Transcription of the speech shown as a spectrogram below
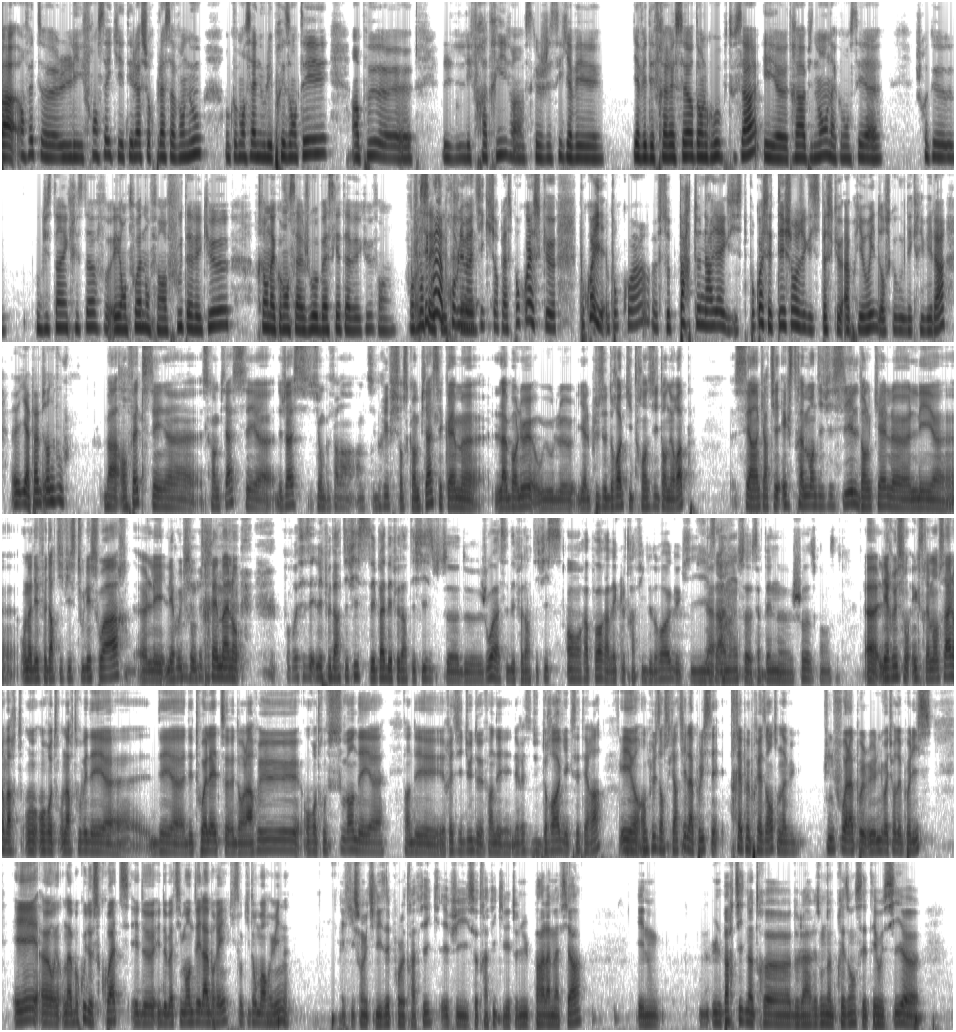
bah, en fait, euh, les Français qui étaient là sur place avant nous ont commencé à nous les présenter, un peu euh, les fratries, parce que je sais qu'il y avait il y avait des frères et sœurs dans le groupe, tout ça, et euh, très rapidement, on a commencé à, je crois que Augustin et Christophe et Antoine ont fait un foot avec eux. Après, on a commencé à jouer au basket avec eux. Enfin, franchement, C'est quoi la problématique sur place? Pourquoi est-ce que pourquoi pourquoi euh, ce partenariat existe? Pourquoi cet échange existe? Parce que a priori, dans ce que vous me décrivez là, euh, il n'y a pas besoin de vous. Bah en fait c'est euh, Scampia c'est euh, déjà si si on peut faire un, un petit brief sur Scampia c'est quand même euh, la banlieue où il y a le plus de drogue qui transite en Europe. C'est un quartier extrêmement difficile dans lequel euh, les euh, on a des feux d'artifice tous les soirs, euh, les les rues sont très mal en... Faut préciser, les feux d'artifice, c'est pas des feux d'artifice de joie, c'est des feux d'artifice en rapport avec le trafic de drogue qui annonce certaines choses. Enfin, Euh, les rues sont extrêmement sales. On a retrouvé des euh, euh, des toilettes dans la rue. On retrouve souvent des des résidus de enfin des, des résidus de drogue etc. Et en plus dans ce quartier la police est très peu présente. On a vu qu'une fois la une voiture de police. Et on a beaucoup de squats et de, et de bâtiments délabrés qui sont qui tombent en ruine. et qui sont utilisés pour le trafic. Et puis ce trafic, il est tenu par la mafia. Et donc, une partie de notre de la raison de notre présence était aussi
